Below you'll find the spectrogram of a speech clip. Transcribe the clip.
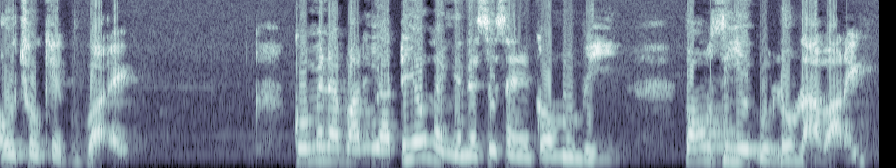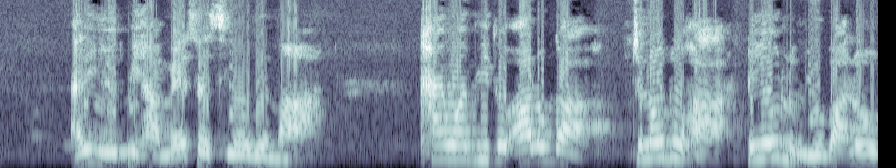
အုပ်ချုပ်ခဲ့ပူပါတယ်။ကွန်မြူနတီပါတီဟာတရုတ်နိုင်ငံနဲ့ဆက်ဆံရေးကောင်းမွန်ပြီးပေါင်းစည်းရေးကိုလုံလားပါတယ်။အဲ့ဒီမျိုးသမီးဟာမဲဆက်စည်းရုံးခြင်းမှာထိုင်ဝမ်ပြည်သူအလုံးကကျွန်ုပ်တို့ဟာတရုတ်လူမျိုးပါလို့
